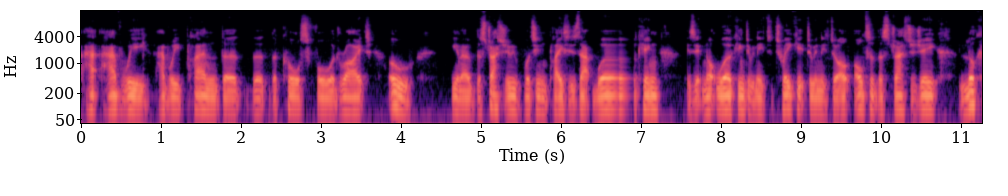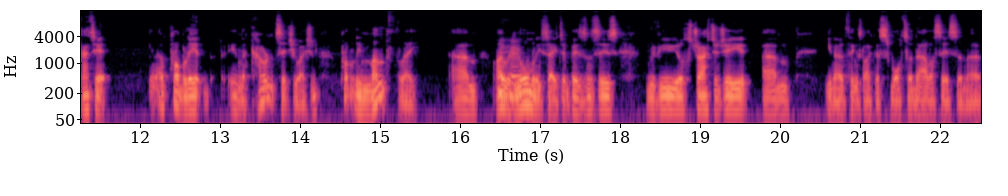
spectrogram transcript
Ha- have we have we planned the, the the course forward right? Oh, you know, the strategy we put in place is that working? Is it not working? Do we need to tweak it? Do we need to alter the strategy? Look at it. You know, probably in the current situation, probably monthly. Um, I would normally say to businesses, review your strategy. Um, you know, things like a SWOT analysis and a,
